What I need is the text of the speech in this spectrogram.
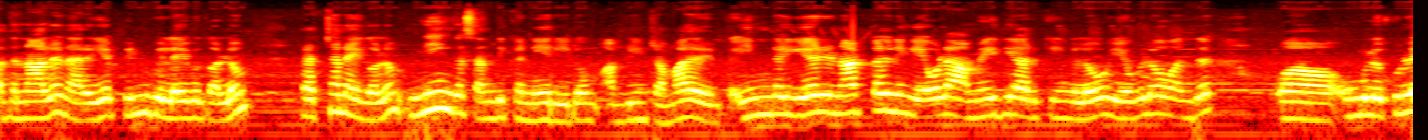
அதனால நிறைய பின் விளைவுகளும் பிரச்சனைகளும் நீங்க சந்திக்க நேரிடும் அப்படின்ற மாதிரி இருக்கு. இந்த ஏழு நாட்கள் நீங்க எவ்வளவு அமைதியா இருக்கீங்களோ எவ்வளோ வந்து உங்களுக்குள்ள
